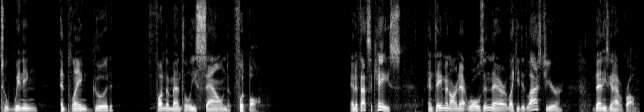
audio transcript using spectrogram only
to winning, and playing good, fundamentally sound football. And if that's the case, and Damon Arnette rolls in there like he did last year, then he's going to have a problem.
